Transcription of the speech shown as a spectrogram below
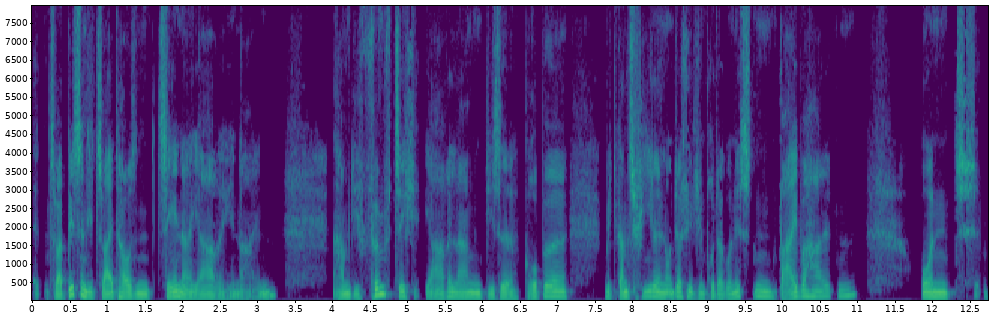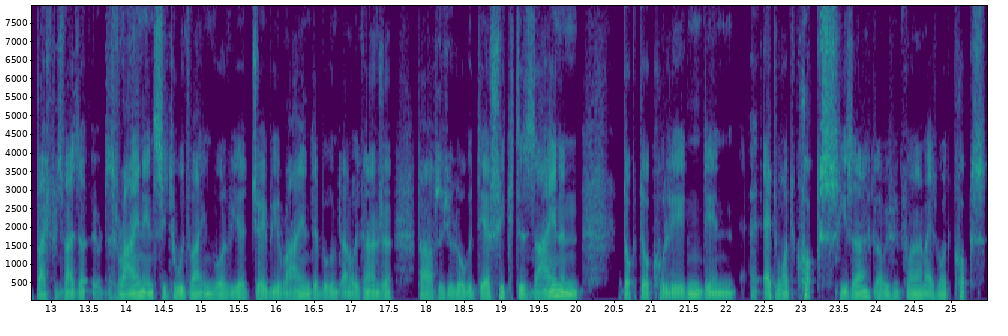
äh, zwar bis in die 2010er Jahre hinein, haben die 50 Jahre lang diese Gruppe mit ganz vielen unterschiedlichen Protagonisten beibehalten. Und beispielsweise äh, das Ryan-Institut war involviert. J.B. Ryan, der berühmte amerikanische Parapsychologe, der schickte seinen Doktorkollegen, den äh, Edward Cox hieß er, glaube ich mit Vornamen Edward Cox,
